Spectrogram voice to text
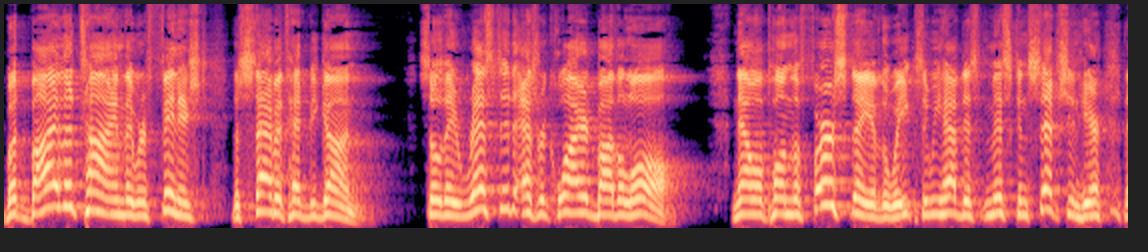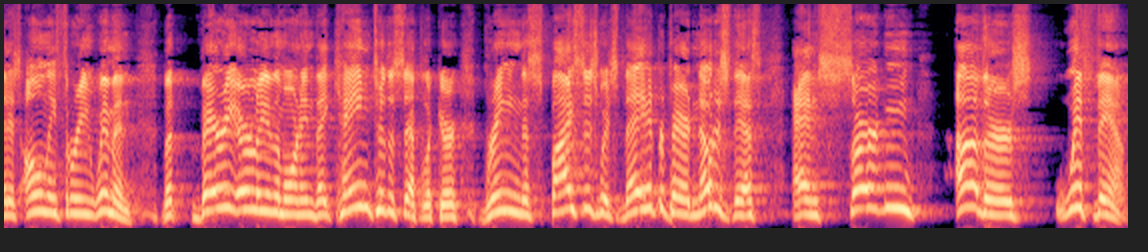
But by the time they were finished, the Sabbath had begun. So they rested as required by the law. Now, upon the first day of the week, see, we have this misconception here that it's only three women. But very early in the morning, they came to the sepulchre, bringing the spices which they had prepared. Notice this, and certain others with them.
